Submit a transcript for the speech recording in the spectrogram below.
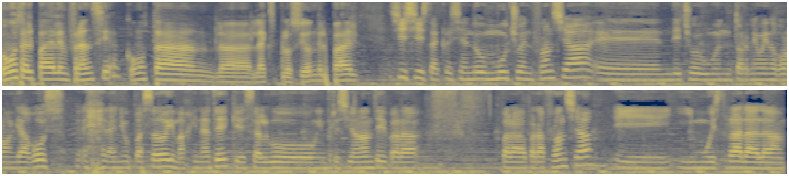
¿Cómo está el pádel en Francia? ¿Cómo está la, explosión del pádel? Sí, sí, está creciendo mucho en Francia. Eh, de hecho, hubo un torneo en Roland Garros el año pasado, imagínate, que es algo impresionante para, para, para Francia y, muestra la,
